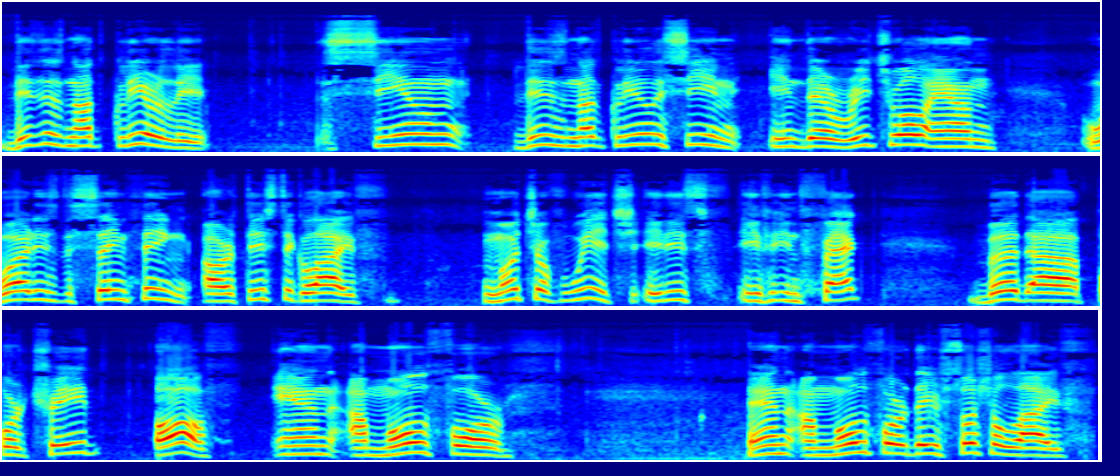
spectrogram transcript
This is not clearly seen. This is not clearly seen in the ritual and what is the same thing, artistic life, much of which it is, if in fact, but a portrait of and a mold for and a mold for their social life.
